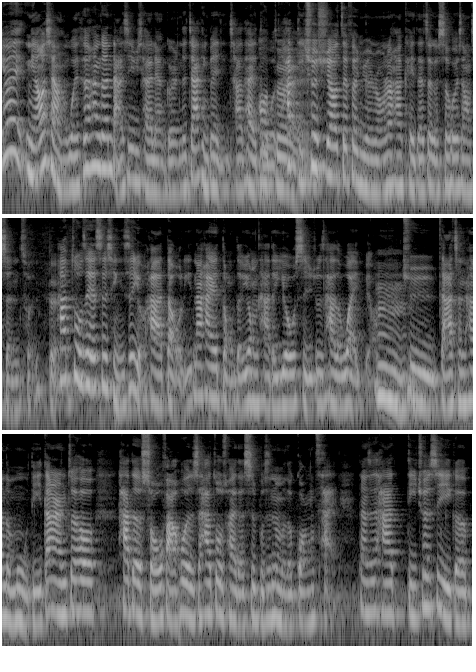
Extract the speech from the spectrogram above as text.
因为你要想，韦克汉跟达西比起来，两个人的家庭背景差太多了。Oh, 他的确需要这份圆融，让他可以在这个社会上生存。他做这些事情是有他的道理，那他也懂得用他的优势，就是他的外表，嗯，去达成他的目的。当然，最后他的手法或者是他做出来的事不是那么的光彩，但是他的确是一个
